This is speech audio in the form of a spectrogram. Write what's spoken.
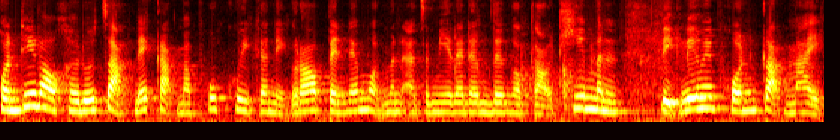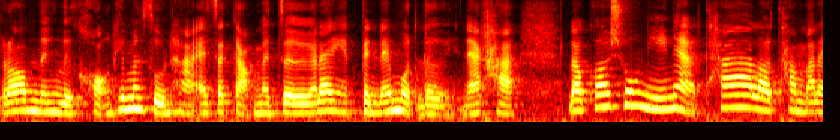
คนที่เราเคยรู้จักได้กลับมาพูดคุยกันอีกรอบเป็นได้หมดมันอาจจะมีอะไรเดิมๆเก่าๆที่มันปลีกเลี่ยงไม่พ้นกลับมาอีกรอบนึงหรือของที่มันสูญหายอาจจะกลับมาเจอได้เป็นได้หมดเลยนะคะ แล้วก็ช่วงนี้เนี่ยถ้าเราทำอะไร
